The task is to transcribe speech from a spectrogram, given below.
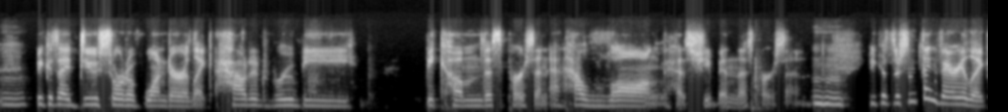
mm, Because I do sort of wonder, like, how did Ruby become this person and how long has she been this person? mhm, because there's something very like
